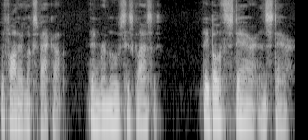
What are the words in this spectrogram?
The father looks back up, then removes his glasses. They both stare and stare.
